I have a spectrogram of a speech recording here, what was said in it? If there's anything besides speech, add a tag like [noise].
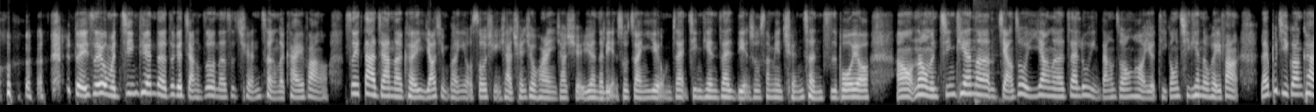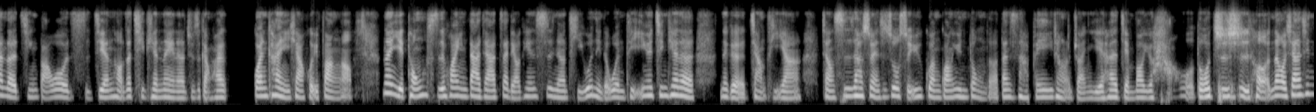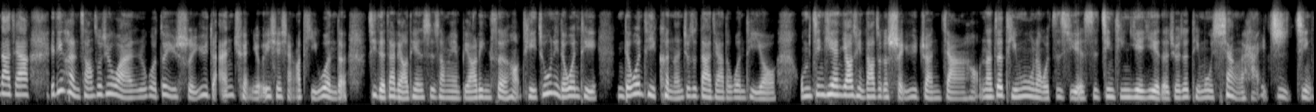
[laughs] 对，所以我们今天的这个讲座呢是全程的开放哦，所以大家呢可以邀请朋友搜寻一下全球华人营销学院的脸书专业，我们在今天在脸书上面全程直播哟。好，那我们今天呢讲座一样呢，在录影当中哈，有提供七天的回放，来不及观看的请把握。或时间哈，在七天内呢，就是赶快观看一下回放啊。那也同时欢迎大家在聊天室呢提问你的问题，因为今天的那个讲题啊，讲师他虽然是做水域观光运动的，但是他非常的专业，他的简报有好多知识哈。那我相信大家一定很常出去玩，如果对于水域的安全有一些想要提问的，记得在聊天室上面不要吝啬哈，提出你的问题，你的问题可能就是大家的问题哦。我们今天邀请到这个水域专家哈，那这题目呢，我自己也是兢兢业业的，这题目向海致敬，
